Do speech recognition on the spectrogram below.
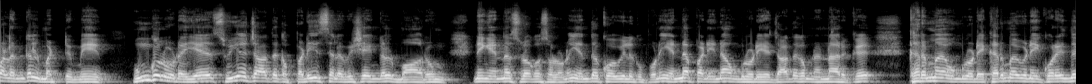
பலன்கள் மட்டுமே. உங்களுடைய சுயஜாதகப்படி சில விஷயங்கள் மாறும். நீங்கள் என்ன ஸ்லோகம் சொல்லணும் எந்த கோவிலுக்கு போகணும் என்ன பண்ணினா உங்களுடைய ஜாதகம் நன்னா இருக்குது கர்ம உங்களுடைய கர்ம வினை குறைந்து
